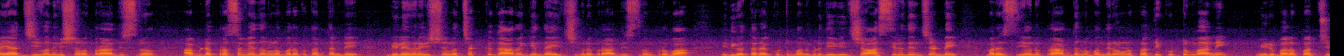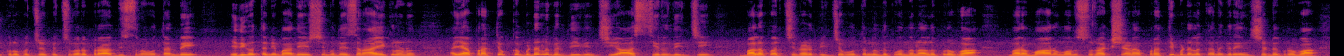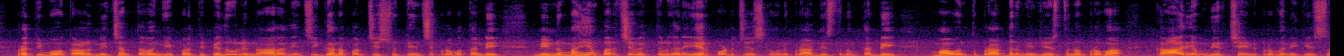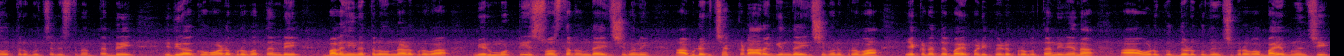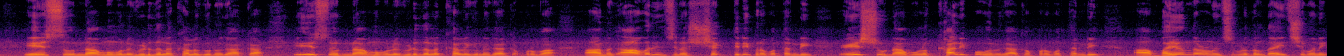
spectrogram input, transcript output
ఆయా జీవన విషయంలో ప్రార్థిస్తున్నాం. ఆ బిడ్డ ప్రసవేదనలో మరొక తండ్రి. డెలివరీ విషయంలో చక్కగా ఆరోగ్యం దయచుకుని ప్రార్థిస్తున్నాం ప్రభా. ఇదిగో తన కుటుంబాన్ని కూడా దీవించి ఆశీర్వదించండి. మరి సీయోని ప్రార్థనలు మందిరంలో ప్రతి కుటుంబాన్ని మీరు బలపరిచి కృప చూపించి మనం ప్రార్థిస్తున్నాము తండ్రి. ఇదిగో తండ్రి మా దేశము దేశ నాయకులను అయ్యా ప్రతి ఒక్క బిడ్డను మీరు దీవించి ఆశీర్వదించి బలపరిచి నడిపించబోతున్నందుకు వందనాలు ప్రభా. మరి మారు మనసు రక్షణ ప్రతి బిడ్డలకు అనుగ్రహించండి ప్రభా. ప్రతి మోకాళ్ళని నీ చెంత వంగి ప్రతి పెదవులు ఆరాధించి గణపరిచి శుద్ధించి ప్రభ తండ్రి. నిన్ను మహింపరిచే వ్యక్తులుగానే ఏర్పాటు చేసుకోమని ప్రార్థిస్తున్నాం తండ్రి. మా వంతు ప్రార్థన మేము చేస్తున్నాం ప్రభా. కార్యం మీరు చేయండి ప్రభ. నీకు స్తోత్రము చెల్లిస్తున్నాం తండ్రి. ఇదిగా కుమారుడు ప్రభ తండ్రి బలహీనతలో ఉన్నాడు ప్రభా. మీరు ముట్టి స్వస్థతను దయచుకొని ఆ బిడ్డకు చక్కటి ఆరోగ్యం దయచుకొని ప్రభా. ఎక్కడైతే భయపడిపోయాడు ప్రభ తండ్రి నేను ఆ ఒడుకు దొడుకు నుంచి ప్రభా భయం నుంచి ఏసు నామముల విడుదల కలుగునుగాక ఏసు నామముల విడుదల కలుగునుగాక ప్రభా. ఆమెకు ఆవరించిన శక్తిని ప్రభ తండ్రి ఏసు నామములు కాలిపోవునుగాక ప్రభ తండ్రి. ఆ భయాందోళన నుంచి విడుదల దయచేయమని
